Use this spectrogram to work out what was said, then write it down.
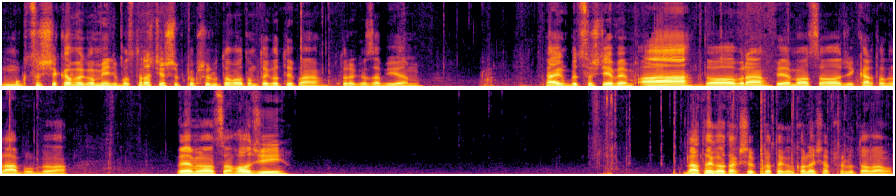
mógł coś ciekawego mieć, bo strasznie szybko przelutował tą tego typa, którego zabiłem. Tak jakby coś, nie wiem. A, dobra, wiemy o co chodzi. Karta dla labu była. Wiemy o co chodzi. Dlatego tak szybko tego kolesia przelutował.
